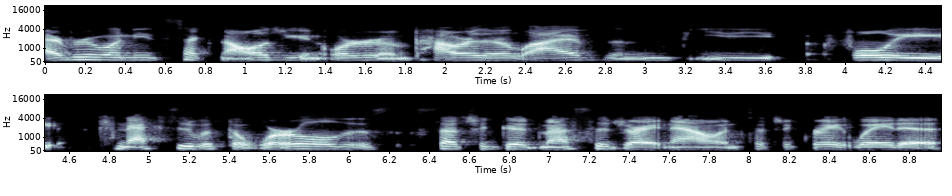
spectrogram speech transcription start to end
everyone needs technology in order to empower their lives and be fully connected with the world is such a good message right now and such a great way to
